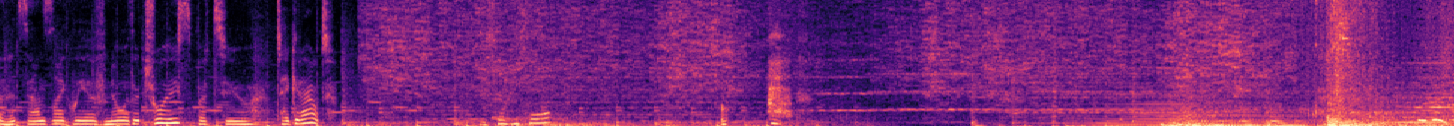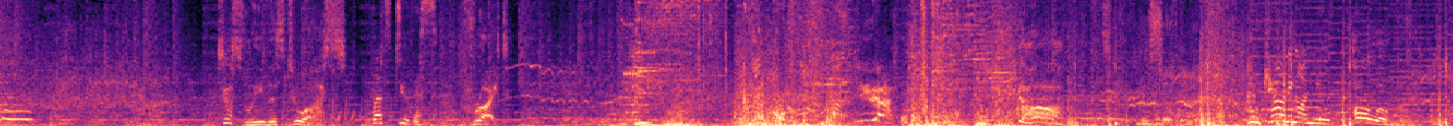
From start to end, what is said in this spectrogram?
Then it sounds like we have no other choice but to take it out. Hisa, Hisa. Just leave this to us. Let's do this. Right. I'm counting on you. All over.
